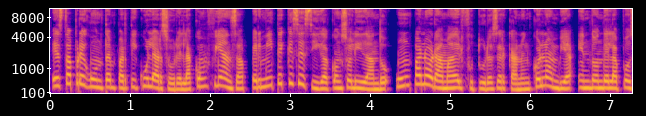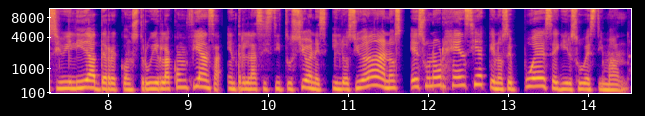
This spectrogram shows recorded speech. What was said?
Esta pregunta en particular sobre la confianza permite que se siga consolidando un panorama del futuro cercano en Colombia en donde la posibilidad de reconstruir la confianza entre las instituciones y los ciudadanos es una urgencia que no se puede seguir subestimando.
